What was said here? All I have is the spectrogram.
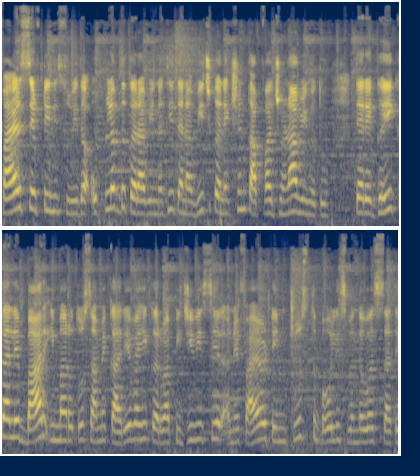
ફાયર સેફટીની સુવિધા ઉપલબ્ધ કરાવી નથી તેના વીજ કનેક્શન કાપવા જણાવ્યું હતું. ત્યારે ગઈકાલે બાર ઇમારતો સામે કાર્યવાહી કરવા પીજીવીસીએલ અને ફાયર ટીમ ચુસ્ત પોલીસ બંદોબસ્ત સાથે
